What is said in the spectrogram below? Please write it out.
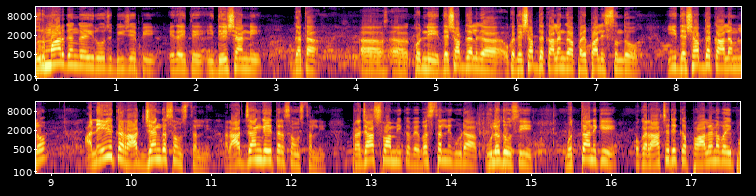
దుర్మార్గంగా ఈరోజు బీజేపీ ఏదైతే ఈ దేశాన్ని గత కొన్ని దశాబ్దాలుగా ఒక దశాబ్ద కాలంగా పరిపాలిస్తుందో ఈ దశాబ్ద కాలంలో అనేక రాజ్యాంగ సంస్థల్ని రాజ్యాంగేతర సంస్థల్ని ప్రజాస్వామిక వ్యవస్థల్ని కూడా కూలదోసి మొత్తానికి ఒక రాచరిక పాలన వైపు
